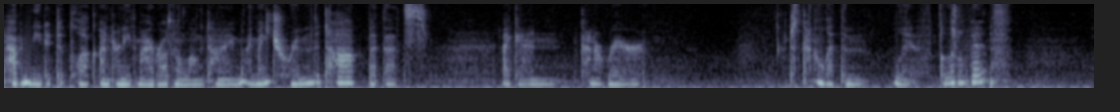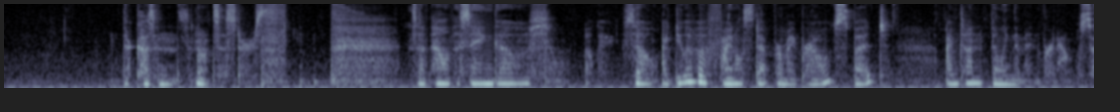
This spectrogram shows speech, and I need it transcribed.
haven't needed to pluck underneath my eyebrows in a long time. I might trim the top, but that's again kind of rare. Just kind of let them live a little bit. They're cousins, not sisters. Is that how the saying goes? Okay, so I do have a final step for my brows, but I'm done filling them in for now. So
